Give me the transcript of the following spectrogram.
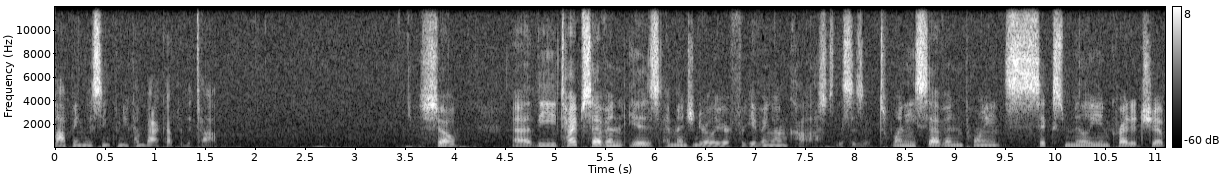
popping the sink when you come back up to the top. So, uh, the Type 7 is, I mentioned earlier, forgiving on cost. This is a 27.6 million credit chip.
